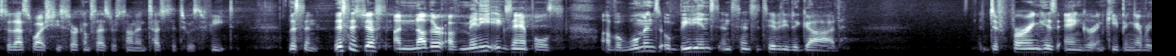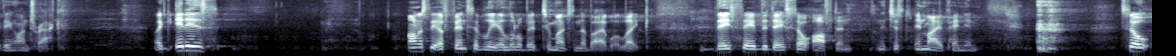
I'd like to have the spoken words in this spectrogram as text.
so that's why she circumcised her son and touched it to his feet. Listen, this is just another of many examples of a woman's obedience and sensitivity to God, deferring his anger and keeping everything on track. Like, it is honestly offensively a little bit too much in the Bible. Like, they save the day so often, just in my opinion. so,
